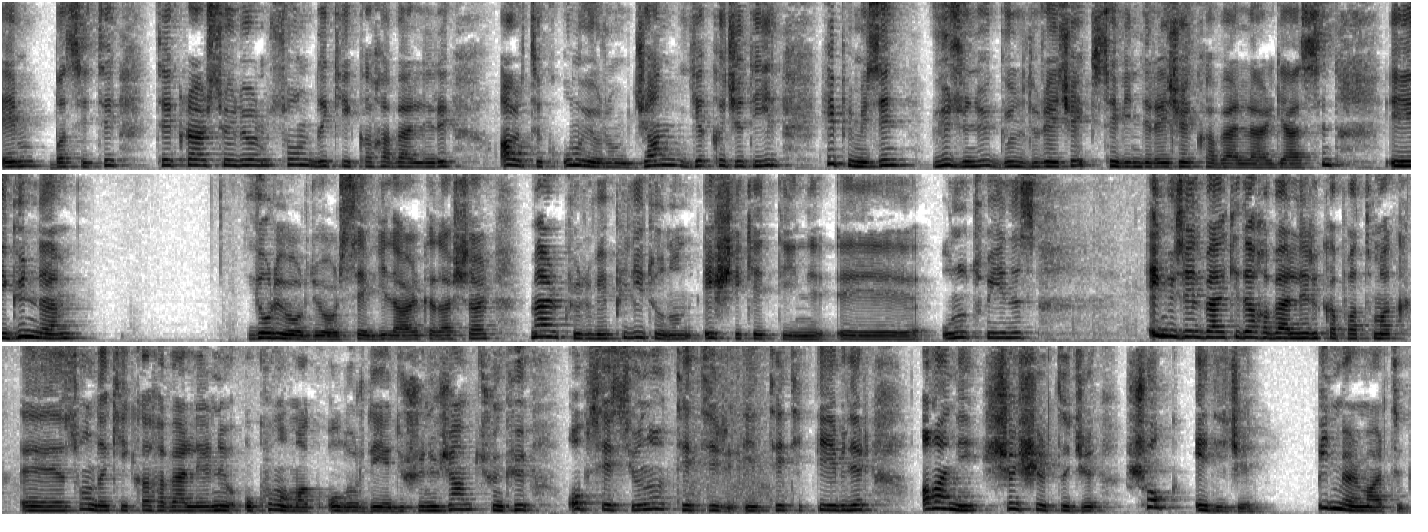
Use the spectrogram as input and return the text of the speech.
en basiti. Tekrar söylüyorum son dakika haberleri artık umuyorum can yakıcı değil. Hepimizin yüzünü güldürecek, sevindirecek haberler gelsin. Ee, gündem yoruyor diyor sevgili arkadaşlar. Merkür ve Plüton'un eşlik ettiğini e, unutmayınız. En güzel belki de haberleri kapatmak, e, son dakika haberlerini okumamak olur diye düşüneceğim. Çünkü obsesyonu tetir, e, tetikleyebilir. Ani, şaşırtıcı, şok edici. Bilmiyorum artık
